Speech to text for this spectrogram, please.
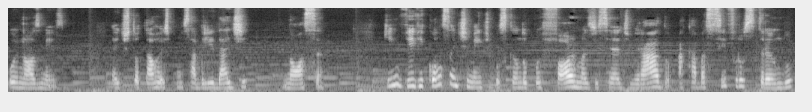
por nós mesmos. É de total responsabilidade nossa quem vive constantemente buscando por formas de ser admirado acaba se frustrando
